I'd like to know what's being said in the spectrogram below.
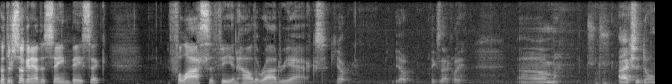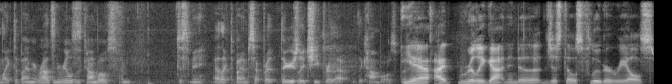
But they're still going to have the same basic philosophy and how the rod reacts. Yep. Yep. Exactly. Um, I actually don't like to buy my rods and reels as combos. I'm just me. I like to buy them separate. They're usually cheaper that the combos. But Yeah, I've really gotten into just those Pflueger reels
